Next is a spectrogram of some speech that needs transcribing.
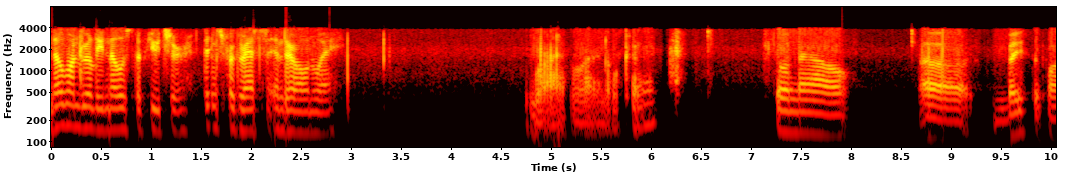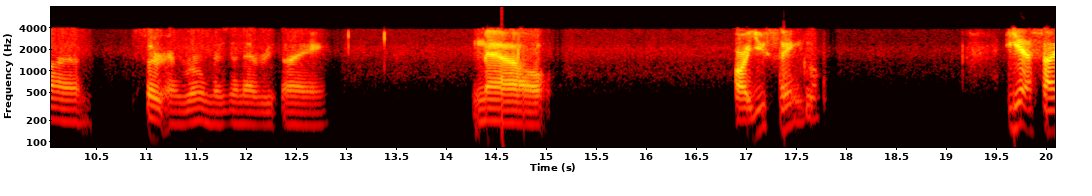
No one really knows the future. Things progress in their own way. Right, right, okay. So now, uh, based upon certain rumors and everything, now, are you single? Yes, I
